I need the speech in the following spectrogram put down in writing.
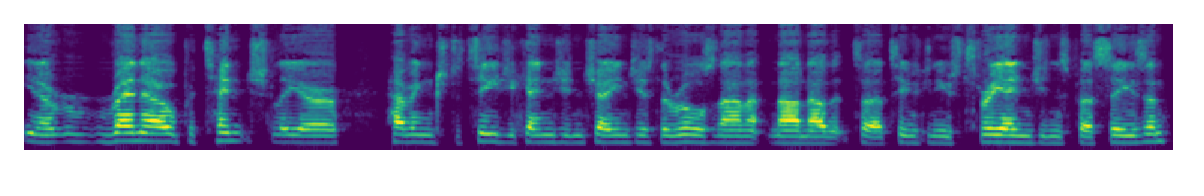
you know, Renault potentially are having strategic engine changes. The rules now now now that uh, teams can use three engines per season.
